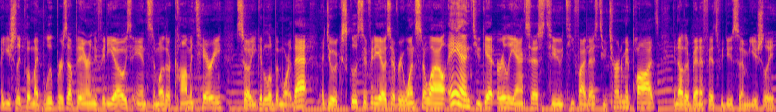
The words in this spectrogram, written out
I usually put my bloopers up there in the videos and some other commentary, so you get a little bit more of that. I do exclusive videos every once in a while, and you get early access to T5S2 tournament pods and other benefits. We do some usually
